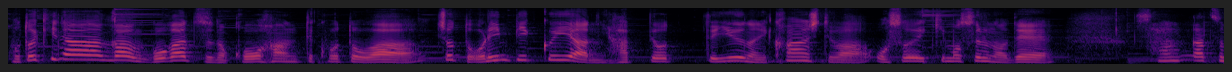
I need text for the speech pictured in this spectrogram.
フォトキナが5月の後半ってことはちょっとオリンピックイヤーに発表っていうのに関しては遅い気もするので3月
